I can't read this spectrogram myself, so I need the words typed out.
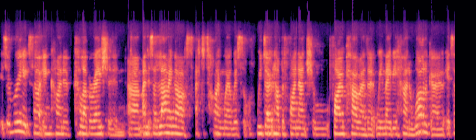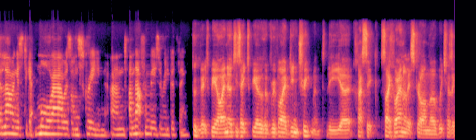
it's a really exciting kind of collaboration. Um, and it's allowing us at a time where we're sort of, we don't have the financial firepower that we maybe had a while ago. It's allowing us to get more hours on screen. And, and that for me is a really good thing. Talking of HBO, I noticed HBO have revived In Treatment, the uh, classic psychoanalyst drama, which has a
